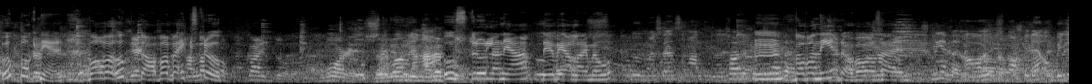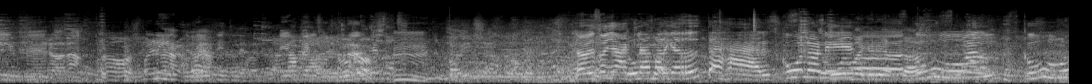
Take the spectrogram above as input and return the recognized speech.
Upp och ner. Vad var upp då? Vad var extra upp? Ostrullen ja, det är vi alla emot. Mm. Vad var ner då? Vad var så här? Ja. Ja, var det ingen bra? Jag har väldigt svårt Nu har vi så jäkla Margarita här. Skål hörni! Skål Margareta! Skål! Skål!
